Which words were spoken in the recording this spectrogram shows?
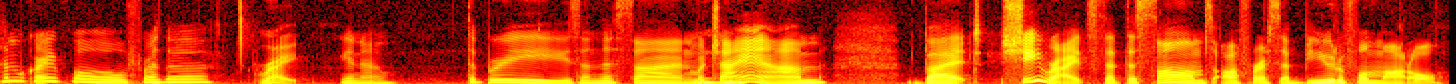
I'm grateful for the Right. you know the breeze and the sun, which I am. But she writes that the Psalms offer us a beautiful model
